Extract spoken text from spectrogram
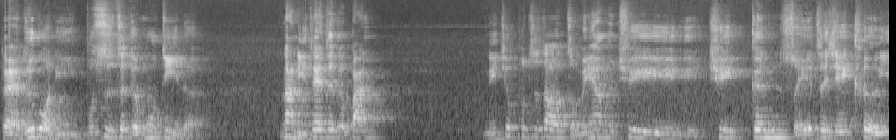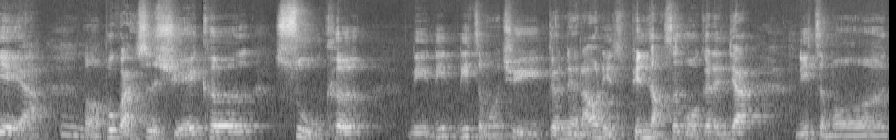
对，如果你不是这个目的的，那你在这个班。你就不知道怎么样去去跟随这些课业呀、啊？嗯、哦，不管是学科、术科，你你你怎么去跟呢？然后你平常生活跟人家你怎么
